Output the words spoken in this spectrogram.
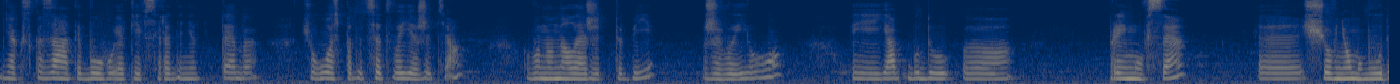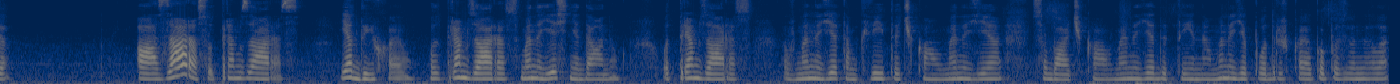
як сказати Богу, який всередині тебе, що Господи, це твоє життя, воно належить тобі, живи його, і я буду е, прийму все, що в ньому буде. А зараз, от прямо зараз, я дихаю, от прямо зараз в мене є сніданок, от прямо зараз в мене є там квіточка, в мене є собачка, в мене є дитина, в мене є подружка, яка позвонила,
